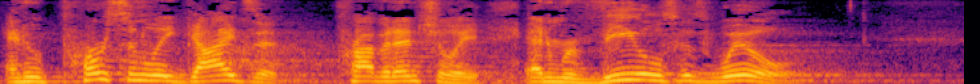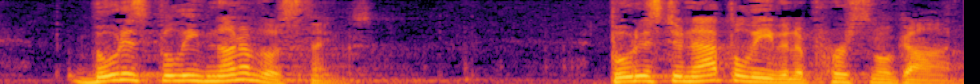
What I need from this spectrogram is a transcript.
and who personally guides it providentially and reveals his will. Buddhists believe none of those things. Buddhists do not believe in a personal God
